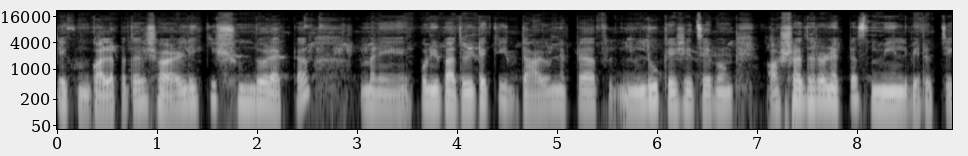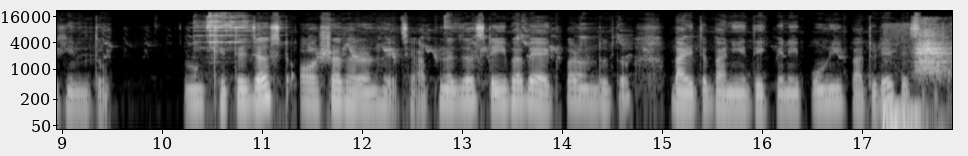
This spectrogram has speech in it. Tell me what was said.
দেখুন কলা পাতার সরালে কি সুন্দর একটা মানে পনির পাতুরিটা কি দারুণ একটা লুক এসেছে এবং অসাধারণ একটা স্মেল বেরোচ্ছে কিন্তু। এবং খেতে জাস্ট অসাধারণ হয়েছে। আপনারা জাস্ট এইভাবে একবার অন্তত বাড়িতে বানিয়ে দেখবেন এই পনির পাতুরের রেসিপিটা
